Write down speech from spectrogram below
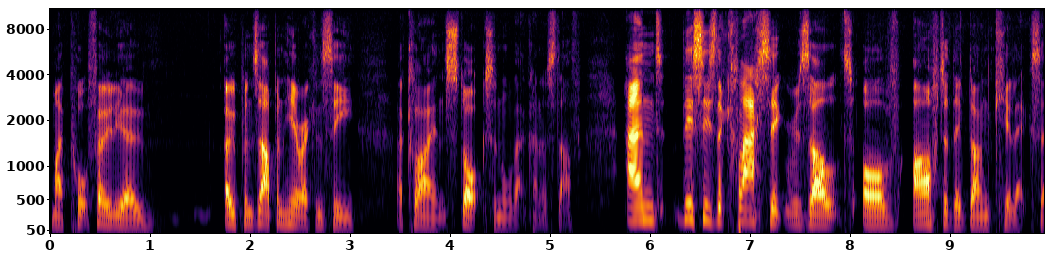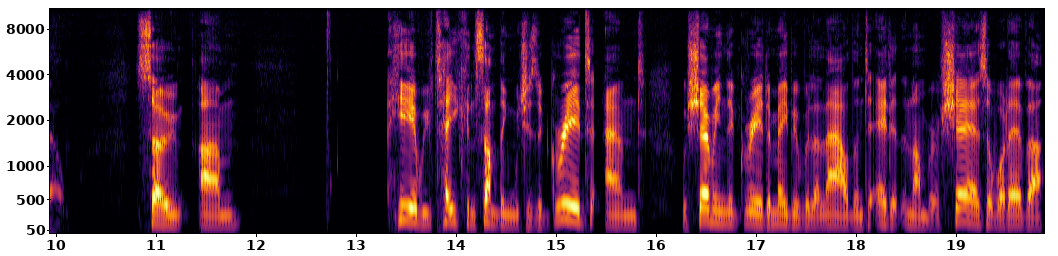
my portfolio opens up, and here I can see a client's stocks and all that kind of stuff. And this is the classic result of after they've done kill Excel. So um, here we've taken something which is a grid and we're showing the grid and maybe we'll allow them to edit the number of shares or whatever.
